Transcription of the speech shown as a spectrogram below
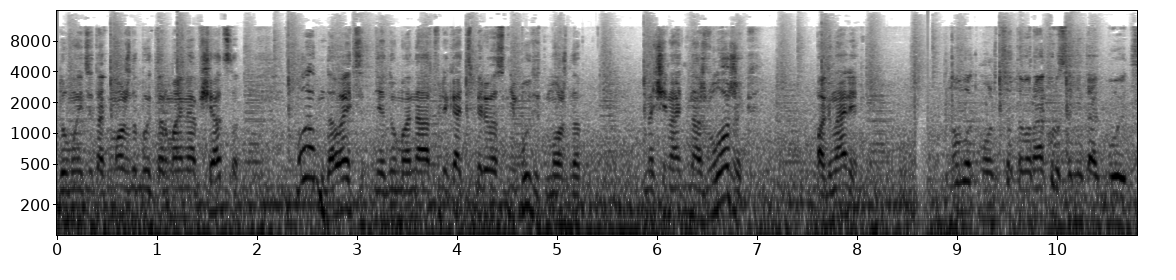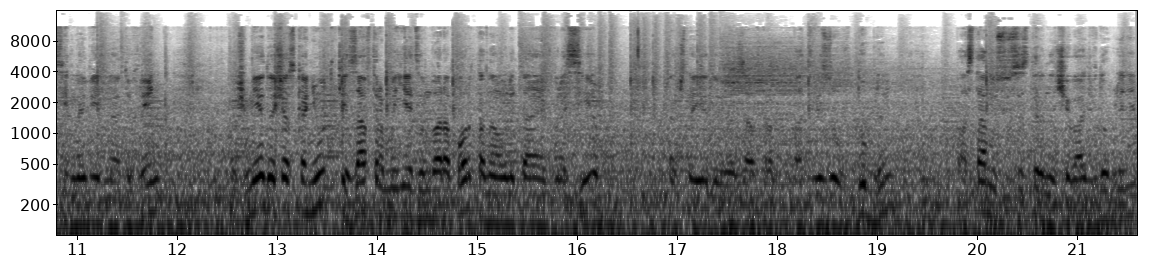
Думаете, так можно будет нормально общаться? Ну ладно, давайте. Я думаю, она отвлекать теперь вас не будет. Можно начинать наш вложик. Погнали. Ну вот, может, с этого ракурса не так будет сильно видно эту хрень. В общем, еду сейчас к Анютке. Завтра мы едем в аэропорт. Она улетает в Россию. Так что еду ее завтра отвезу в Дублин. Останусь у сестры ночевать в Дублине.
